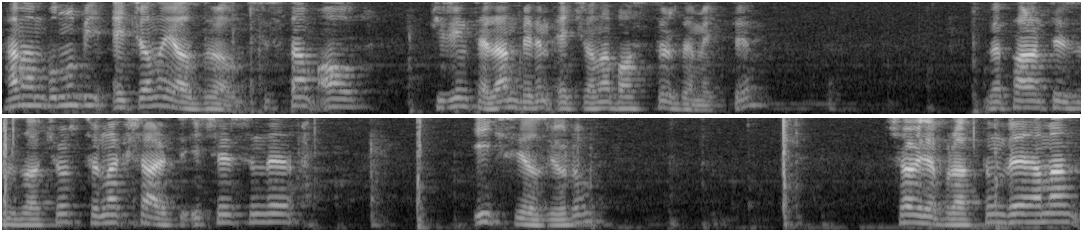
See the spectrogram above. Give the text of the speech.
Hemen bunu bir ekrana yazdıralım. System out println benim ekrana bastır demekti. Ve parantezimizi açıyoruz. Tırnak işareti içerisinde x yazıyorum. Şöyle bıraktım ve hemen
